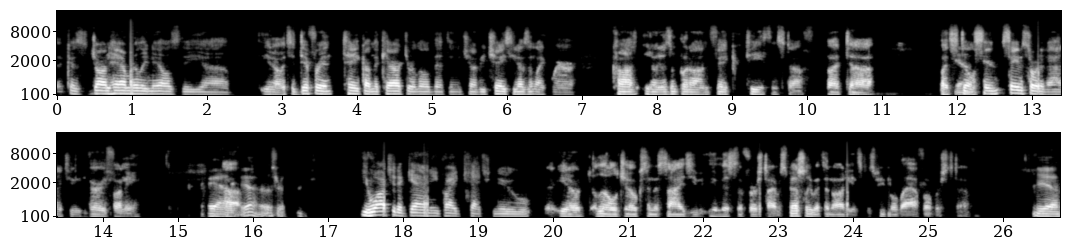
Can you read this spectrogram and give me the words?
because Jon Hamm really nails the uh, you know it's a different take on the character a little bit than Chevy Chase. He doesn't like wear cost you know he doesn't put on fake teeth and stuff, but uh, but still Yeah. same same sort of attitude. Very funny. Yeah. Uh, yeah. That was really You watch it again, you probably catch new you know little jokes and asides you you missed the first time, especially with an audience because people laugh over stuff. Yeah,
